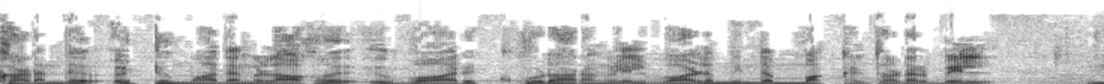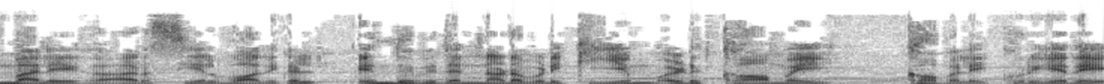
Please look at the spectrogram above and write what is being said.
கடந்த எட்டு மாதங்களாக இவ்வாறு கூடாரங்களில் வாழும் இந்த மக்கள் தொடர்பில் மலையக அரசியல்வாதிகள் எந்தவித நடவடிக்கையும் எடுக்காமை கவலைக்குரியதே.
